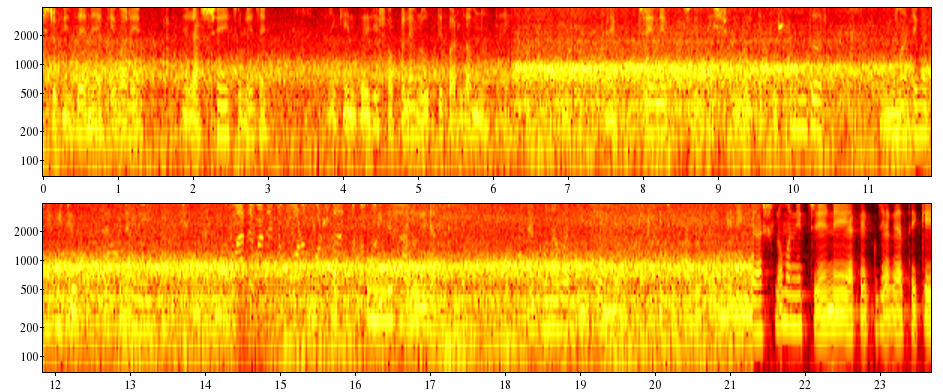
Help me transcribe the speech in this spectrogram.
স্টপেজ দেয় না একেবারে রাজশাহী চলে যায়। কিন্তু এই যে সকালে আমরা উঠতে পারলাম না তাই। ট্রেনের পাশের দৃশ্যগুলো এত সুন্দর। আমি মাঝে মাঝে ভিডিও করতেছিলাম এই যে কি সুন্দর মাঝে মাঝে একটু বড় সব কিছু মিলে ভালোই লাগছিল। এখন আবার দ্বীপ বলল একটু কিছু খাবে তাই মেরিন্ডা আসলো মানে ট্রেনে এক এক জায়গা থেকে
